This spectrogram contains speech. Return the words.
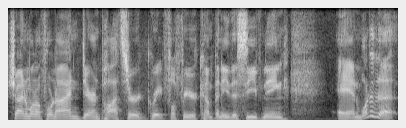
Shine 1049, Darren Potzer, grateful for your company this evening. And one of the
